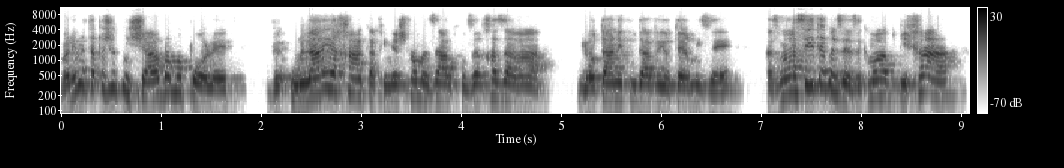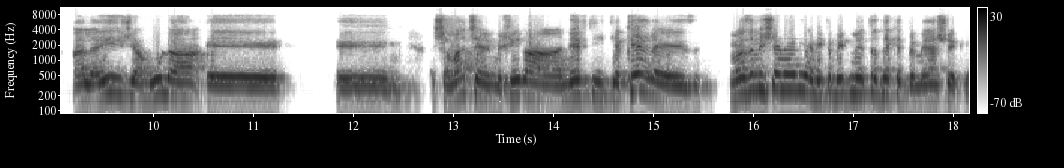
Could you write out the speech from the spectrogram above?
אבל אם אתה פשוט נשאר במפולת, ואולי אחר כך, אם יש לך מזל, חוזר חזרה לאותה נקודה ויותר מזה, אז מה עשית בזה? זה כמו הבדיחה על האיש שאמרו לה, אה, אה, שמעת שמחיר הנפט התייקר, אז מה זה משנה לי? אני תמיד מתדלקת במאה שקל.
